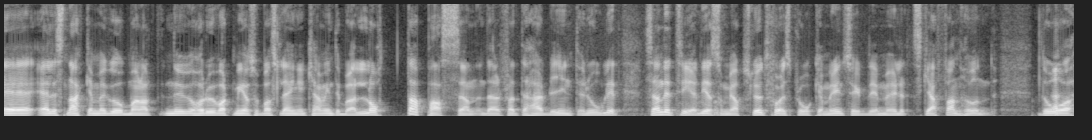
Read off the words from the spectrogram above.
Eh, eller snacka med gubbarna att nu har du varit med så pass länge, kan vi inte börja lotta passen därför att det här blir inte roligt. Sen det tredje som jag absolut förespråkar, men det är inte säkert det är möjligt, skaffa en hund. Då,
